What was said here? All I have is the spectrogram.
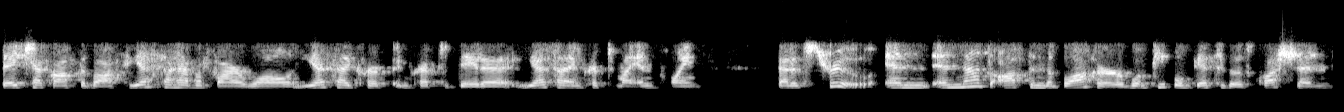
they check off the box, yes, I have a firewall, yes, I encrypt encrypted data, yes, I encrypt my endpoints, that it's true. And and that's often the blocker when people get to those questions,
